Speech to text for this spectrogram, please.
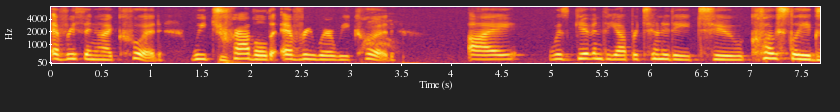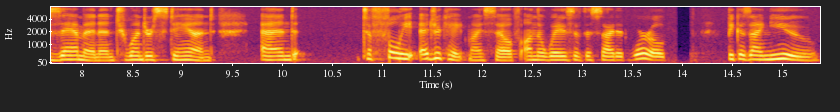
everything I could. We hmm. traveled everywhere we could. I was given the opportunity to closely examine and to understand and to fully educate myself on the ways of the sighted world because I knew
